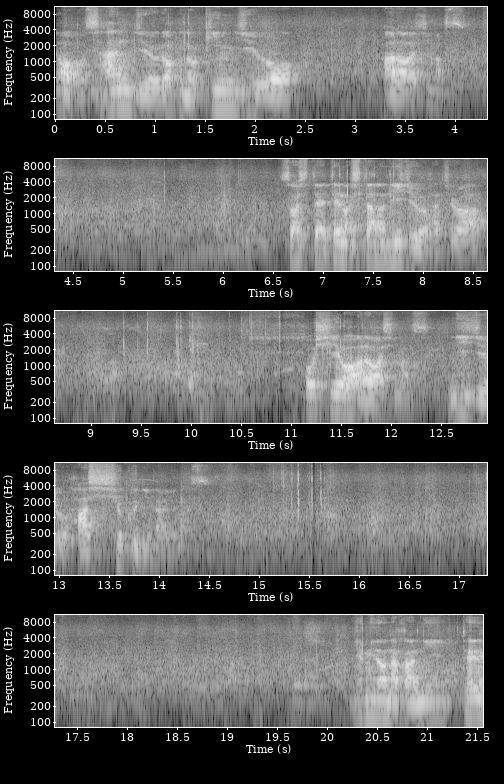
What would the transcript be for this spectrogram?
の36の金獣を表します。そして手の下の28は星を表します。28宿になります。弓の中に天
